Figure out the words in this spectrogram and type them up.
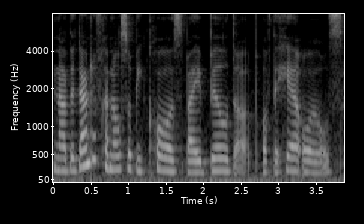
Now, the dandruff can also be caused by a buildup of the hair oils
